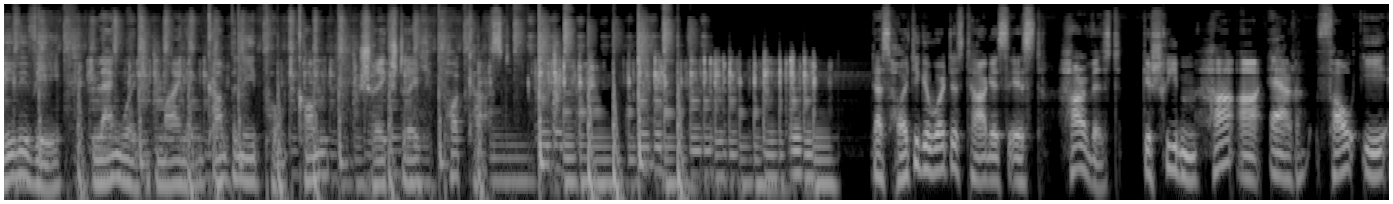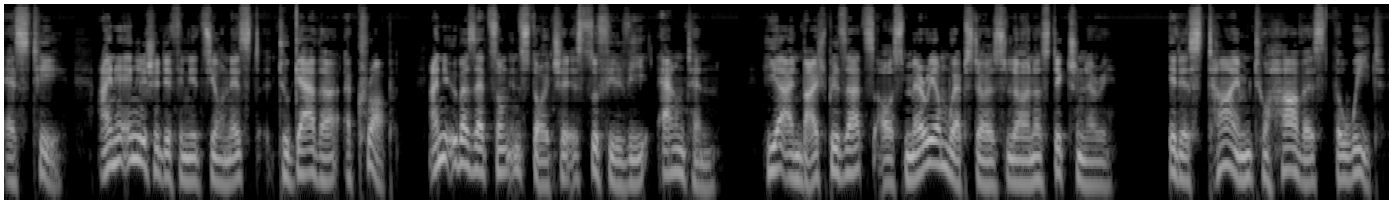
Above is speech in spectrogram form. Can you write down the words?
www.languageminingcompany.com-podcast. Das heutige Wort des Tages ist Harvest, geschrieben H-A-R-V-E-S-T. Eine englische Definition ist to gather a crop. Eine Übersetzung ins Deutsche ist so viel wie ernten. Hier ein Beispielsatz aus Merriam-Webster's Learner's Dictionary. It is time to harvest the wheat.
